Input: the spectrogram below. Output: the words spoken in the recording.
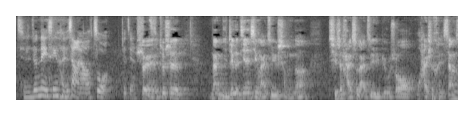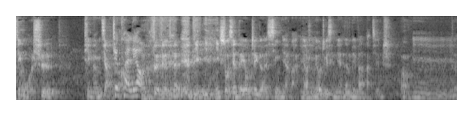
其实就内心很想要做这件事对，就是，那你这个坚信来自于什么呢？其实还是来自于，比如说，我还是很相信我是挺能讲的。这块料，对对对，你你你首先得有这个信念吧。你要是没有这个信念，那没办法坚持。嗯嗯嗯嗯。对。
